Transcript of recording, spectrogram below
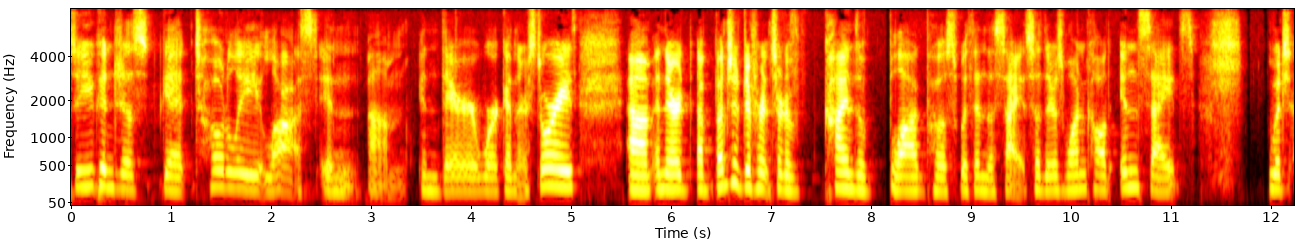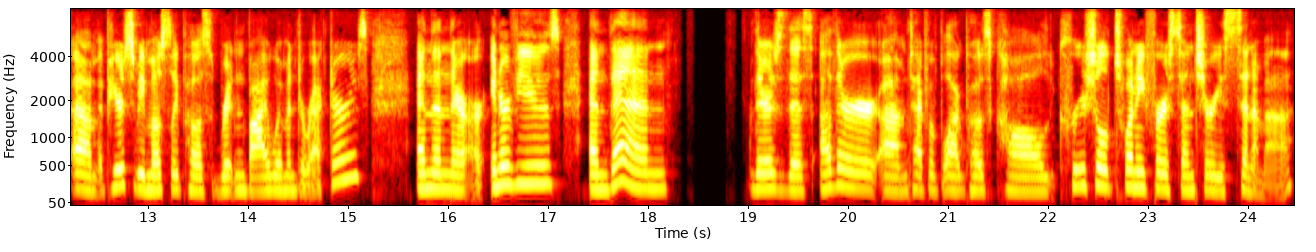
so you can just get totally lost in um, in their work and their stories um, and there are a bunch of different sort of kinds of blog posts within the site so there's one called insights which um, appears to be mostly posts written by women directors. And then there are interviews. And then there's this other um, type of blog post called Crucial 21st Century Cinema.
